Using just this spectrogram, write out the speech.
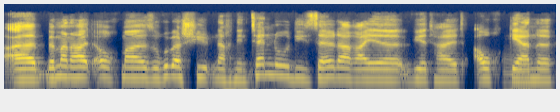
Äh, wenn man halt auch mal so rüberschielt nach Nintendo, die Zelda-Reihe wird halt auch Mhm. gerne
